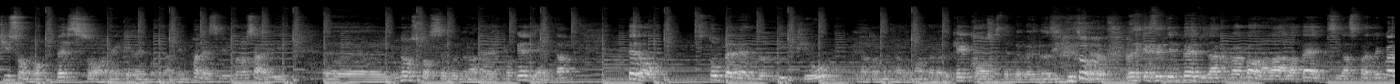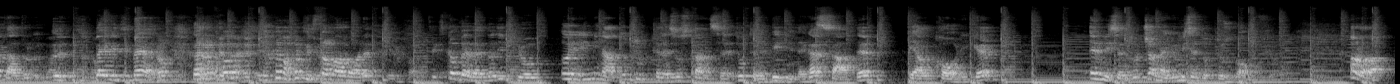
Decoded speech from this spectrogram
ci sono persone che vengono da me in palestra e dicono, sai, eh, non sto seguendo una vera e propria dieta, però sto bevendo di più, e naturalmente la domanda è che cosa stai bevendo di più? Perché se ti bevi la Coca-Cola, la, la Pepsi, la Sprite e quant'altro, bevi di meno, non mi sto valore. Sto bevendo di più, ho eliminato tutte le sostanze, tutte le bibite gassate e alcoliche e mi sento già meglio, mi sento più sgonfio. Allora,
